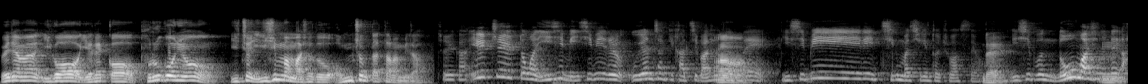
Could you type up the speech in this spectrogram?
왜냐면 이거 얘네 거 부르고뉴 2020만 마셔도 엄청 단단합니다. 저희가 일주일 동안 20, 21을 우연찮게 같이 마셨는데 21이 지금 마시긴 더 좋았어요. 어. 네. 20은 너무 맛있는데 음. 아,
